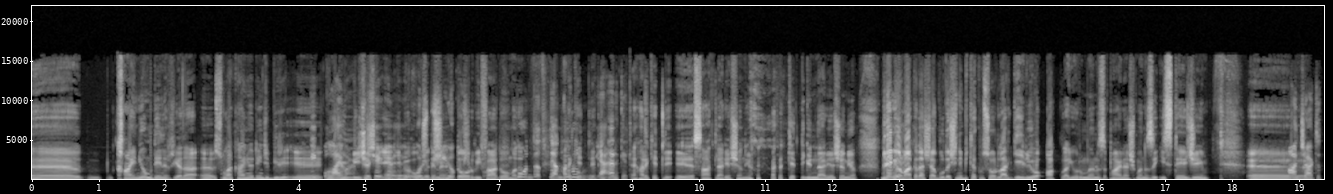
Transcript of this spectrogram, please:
e, kaynıyor mu denir ya da e, sular kaynıyor deyince biri e, Bir olay var. gümleyecek Şey, gibi oluyor değil şey mi? yokmuş Doğru bir ifade olmadı. Burada yani durum- Hareketli. yani hareketli. E, hareketli e, saatler yaşanıyor. hareketli günler yaşanıyor. Bilemiyorum arkadaşlar. Burada şimdi bir takım sorular geliyor akla. Yorumlarınızı paylaşmanızı isteyeceğim. Ee, Uncharted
